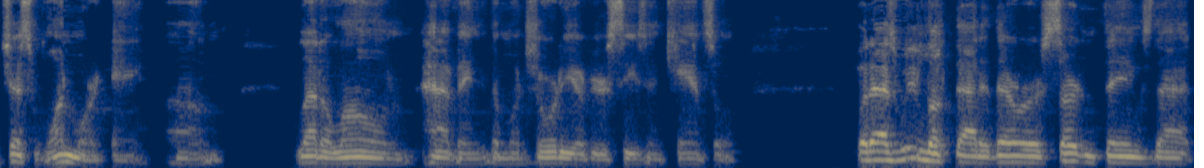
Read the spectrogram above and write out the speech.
just one more game, um, let alone having the majority of your season canceled. But as we looked at it, there were certain things that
